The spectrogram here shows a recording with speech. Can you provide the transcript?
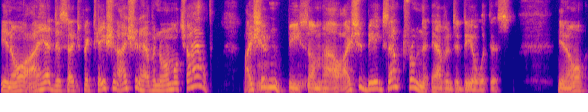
you know, I had this expectation I should have a normal child. I mm-hmm. shouldn't be somehow, I should be exempt from having to deal with this. You know,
